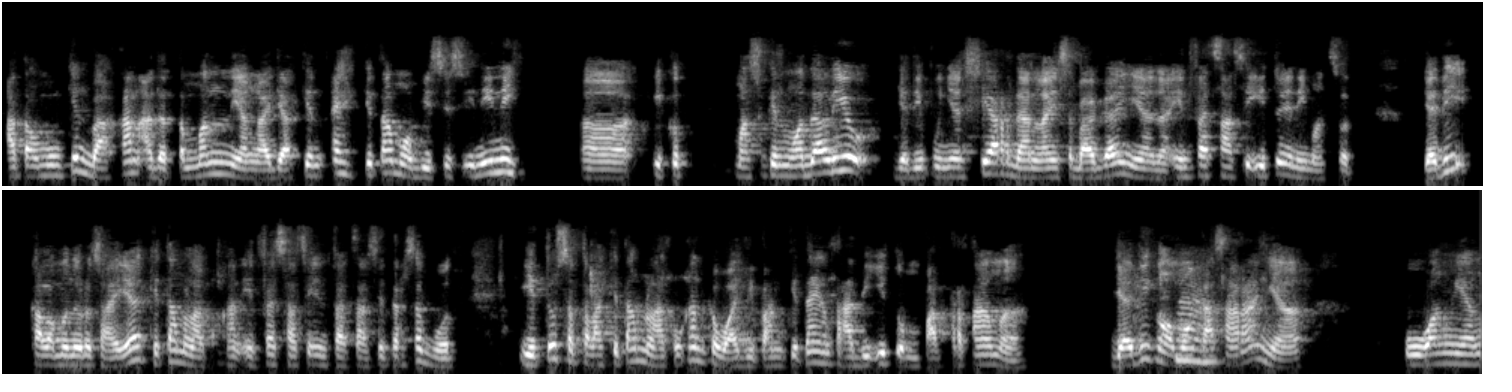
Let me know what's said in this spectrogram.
atau mungkin bahkan ada temen yang ngajakin eh kita mau bisnis ini nih uh, ikut masukin modal yuk jadi punya share dan lain sebagainya nah investasi itu yang dimaksud jadi kalau menurut saya kita melakukan investasi-investasi tersebut itu setelah kita melakukan kewajiban kita yang tadi itu empat pertama jadi ngomong hmm. kasarannya uang yang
